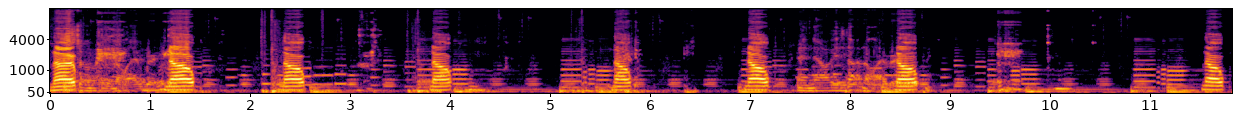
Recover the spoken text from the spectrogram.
Nope. Somebody in the library. Nope. Nope. Nope. Nope. Nope. And now he's not in the library. Nope. Nope.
